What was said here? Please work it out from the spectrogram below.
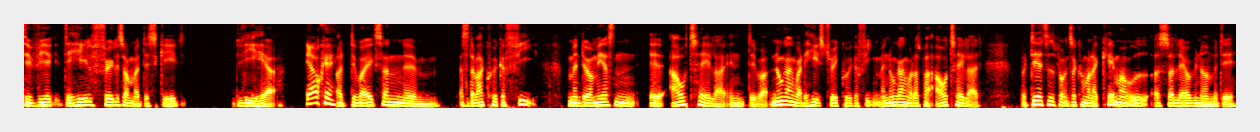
det, virke, det hele føltes som, at det skete lige her. Ja, okay. Og det var ikke sådan... Øhm, altså, der var koreografi, men det var mere sådan øh, aftaler, end det var... Nogle gange var det helt strict koreografi, men nogle gange var det også bare aftaler, at på det her tidspunkt, så kommer der kamera ud, og så laver vi noget med det.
